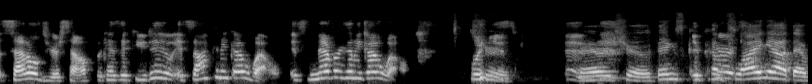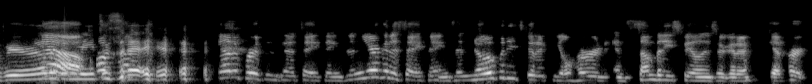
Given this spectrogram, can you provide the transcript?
settled yourself because if you do, it's not going to go well. It's never going to go well. True. Very true. Things could come flying out that we really yeah, didn't mean to say. the other person's going to say things, and you're going to say things, and nobody's going to feel heard, and somebody's feelings are going to get hurt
